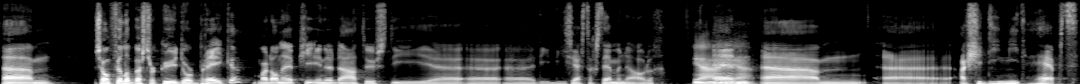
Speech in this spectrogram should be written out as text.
Um, Zo'n filibuster kun je doorbreken, maar dan heb je inderdaad dus die, uh, die, die 60 stemmen nodig. Ja, en ja. Ehm, als je die niet hebt,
